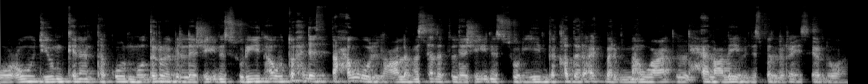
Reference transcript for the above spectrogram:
وعود يمكن أن تكون مضرة باللاجئين السوريين أو تحدث تحول على مسألة اللاجئين السوريين بقدر أكبر مما هو الحال عليه بالنسبة للرئيس أردوغان.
